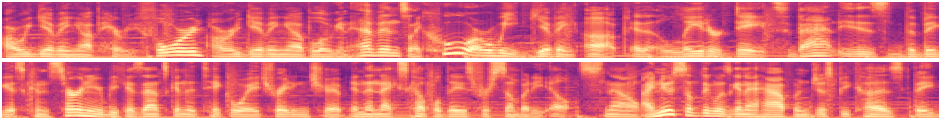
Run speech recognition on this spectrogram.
Are we giving up Harry Ford? Are we giving up Logan Evans? Like, who are we giving up at a later date? That is the biggest concern here because that's going to take away a trading chip in the next couple days for somebody else. Now, I knew something was going to happen just because they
